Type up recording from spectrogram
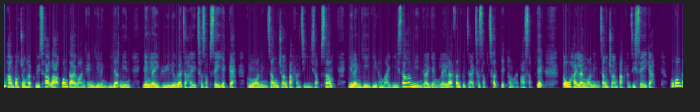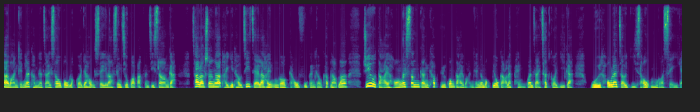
咁博综合预测啦，光大环境二零二一年盈利预料咧就系七十四亿嘅，咁按年增长百分之二十三。二零二二同埋二三年嘅盈利咧，分别就系七十七亿同埋八十亿，都系咧按年增长百分之四嘅。咁光大环境咧，琴日就系收报六个一毫四啦，升超过百分之三嘅。策略上啦，提议投资者咧喺五个九附近就吸纳啦。主要大行咧新近给予光大环境嘅目标价咧，平均就系七个二嘅，回吐咧就二手五个四嘅。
